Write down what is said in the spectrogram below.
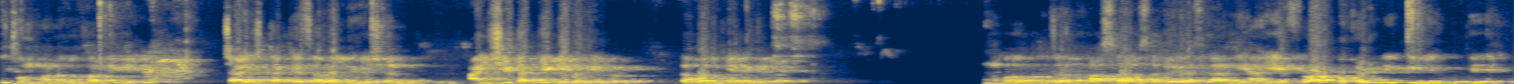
इथून मन दुखावली गेली. चाळीस टक्क्याचं व्हॅल्युएशन ऐंशी टक्के केलं गेलं. डबल केलं गेलं. मग जर असं सगळे असं आणि हे फ्रॉड पकडले गेले होते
